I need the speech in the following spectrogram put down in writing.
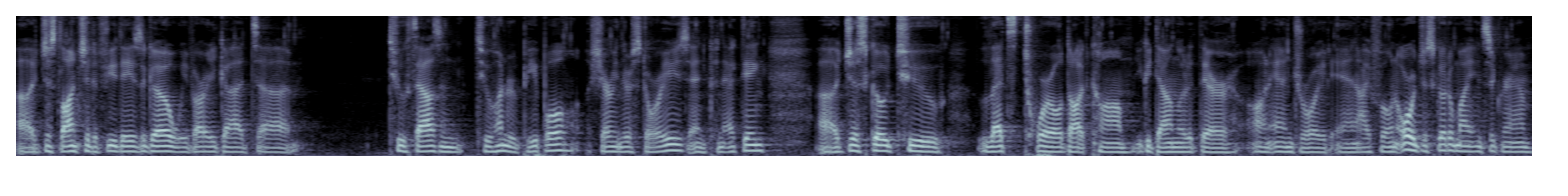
uh, just launched it a few days ago. We've already got. Uh, 2,200 people sharing their stories and connecting. Uh, just go to letstwirl.com. You could download it there on Android and iPhone, or just go to my Instagram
